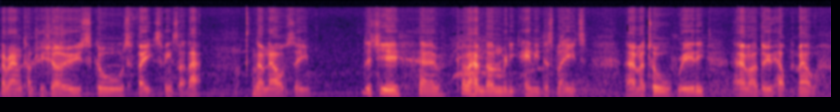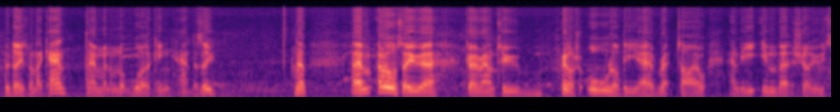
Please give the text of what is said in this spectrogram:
around country shows, schools, fetes, things like that. So now obviously this year uh, kind of haven't done really any displays um, at all really. Um, I do help them out with those when I can and when I'm not working at the zoo. Now um, I also uh, go around to pretty much all of the uh, reptile and the invert shows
